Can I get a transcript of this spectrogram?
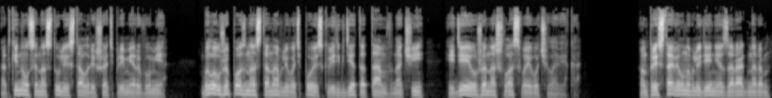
Откинулся на стуле и стал решать примеры в уме. Было уже поздно останавливать поиск, ведь где-то там, в ночи, идея уже нашла своего человека. Он приставил наблюдение за Рагнером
